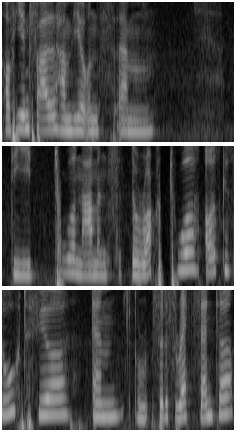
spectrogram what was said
Auf jeden Fall haben wir uns ähm, die Tour namens The Rock Tour ausgesucht für, ähm, für das Red Center.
